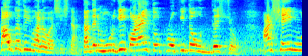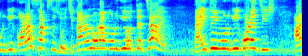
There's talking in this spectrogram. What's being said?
কাউকে তুই ভালোবাসিস না। তাদের মুরগি করাই তো প্রকৃত উদ্দেশ্য। আর সেই মুরগি করা সাকসেস হয়েছে। কারণ ওরা মুরগি হতে চায়, তাই তুই মুরগি করেছিস। আর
